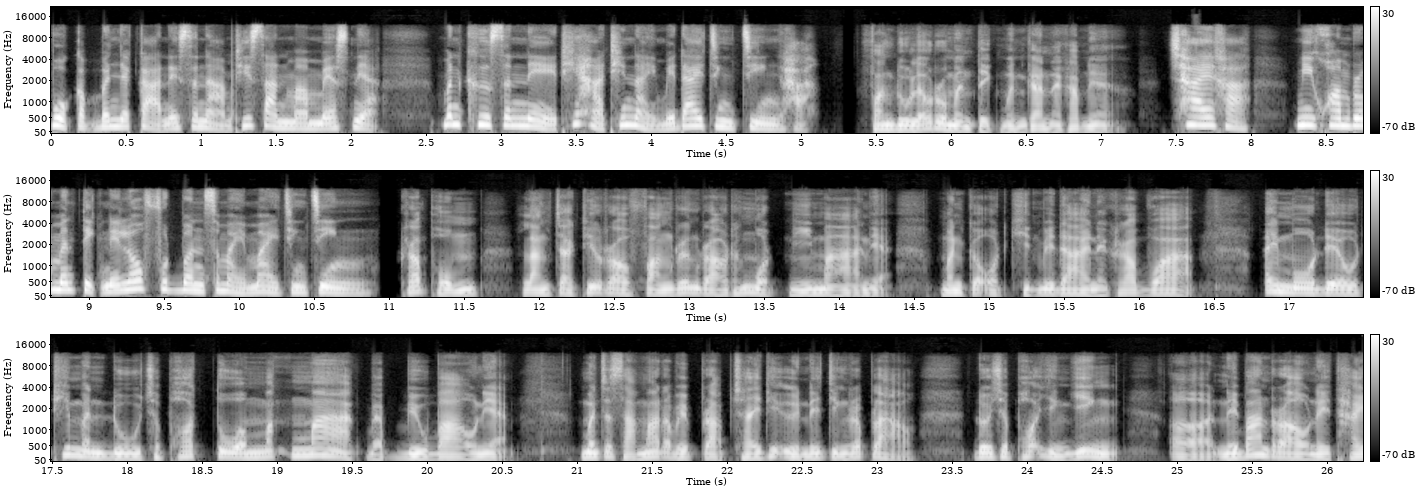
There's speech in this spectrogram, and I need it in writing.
บวกกับบรรยากาศในสนามที่ซันมาเมสเนี่ย มันคือเสน่ห์ที่หาที่ไหนไม่ได้จริง ๆ ค่ะ ฟังดูแล้วโรแมนติกเหมือนกันนะครับเนี่ย ใช่ค่ะ มีความโรแมนติกในโลกฟุตบอลสมัยใหม่จริง ๆ ครับผมหลังจากที่เราฟังเรื่องราวทั้งหมดนี้มาเนี่ย มันก็อดคิดไม่ได้นะครับว่า ไอ้โมเดลที่มันดูเฉพาะตัวมาก ๆ แบบบิวเบาเนี่ย มันจะสามารถเอาไปปรับใช้ที่อื่นได้จริงหรือเปล่า โดยเฉพาะอย่างยิ่งเอ่อในบ้านเราในไทย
